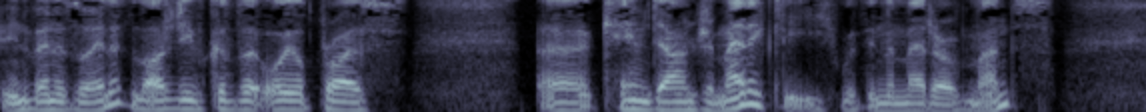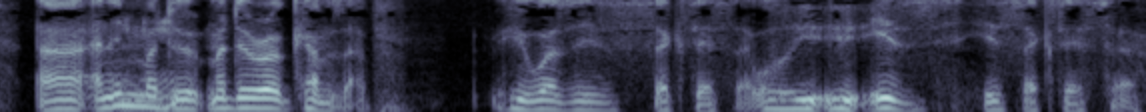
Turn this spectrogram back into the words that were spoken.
in Venezuela, largely because the oil price uh, came down dramatically within a matter of months. Uh, and then Maduro, Maduro comes up, who was his successor, well, who, who is his successor.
